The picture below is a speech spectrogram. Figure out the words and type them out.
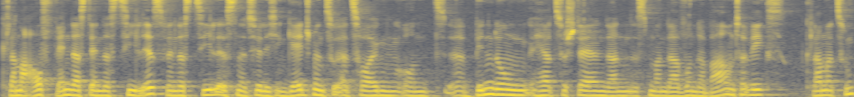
Klammer auf, wenn das denn das Ziel ist. Wenn das Ziel ist, natürlich Engagement zu erzeugen und äh, Bindung herzustellen, dann ist man da wunderbar unterwegs, Klammer zu.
